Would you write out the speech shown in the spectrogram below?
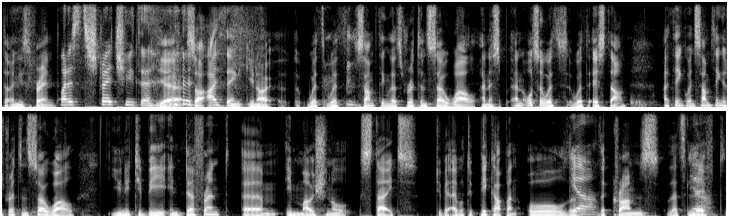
Tony's friend. what a straight shooter. Yeah, so I think you know, with with something that's written so well, and and also with with S-Town, I think when something is written so well, you need to be in different um, emotional states to be able to pick up on all the Yeah. the crumbs that's Yeah. left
